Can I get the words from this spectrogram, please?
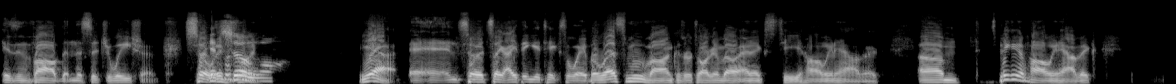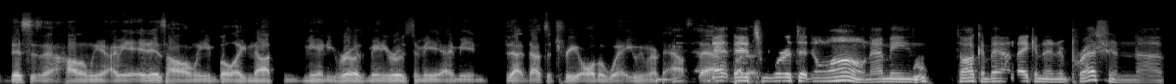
is involved in the situation. So It's it's so like- long. yeah, and so it's like I think it takes away. But let's move on because we're talking about NXT Halloween Havoc. Um, speaking of Halloween Havoc, this isn't Halloween. I mean, it is Halloween, but like not Mandy Rose. Mandy Rose to me, I mean that that's a treat all the way. You even have to ask that. That, but, uh, that's worth it alone. I mean, Ooh. talk about making an impression. Uh,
